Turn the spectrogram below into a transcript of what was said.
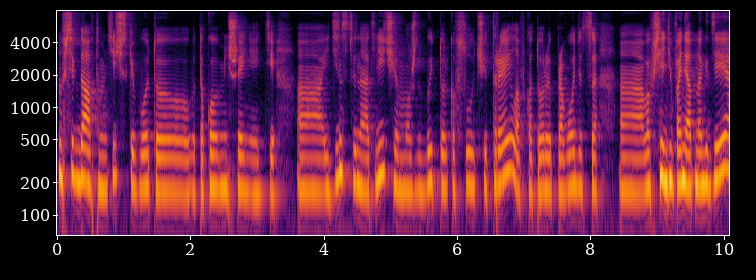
ну, всегда автоматически будет э, вот такое уменьшение идти. А, единственное отличие может быть только в случае трейлов, которые проводятся а, вообще непонятно где,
